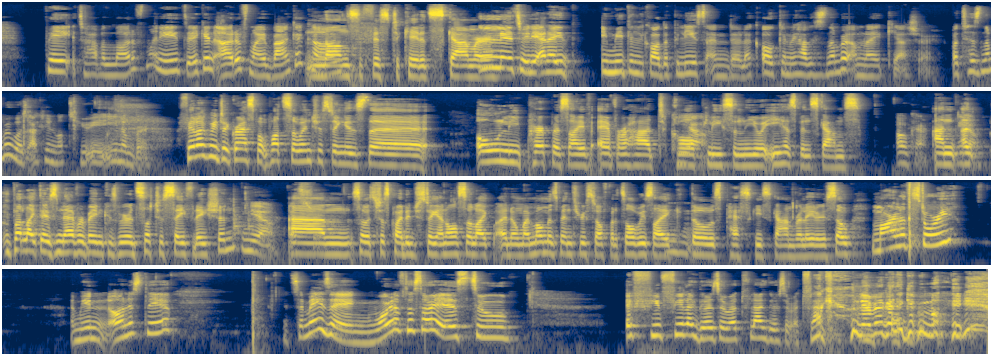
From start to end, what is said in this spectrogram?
pay to have a lot of money taken out of my bank account. Non-sophisticated scammer. Literally, and I immediately call the police, and they're like, "Oh, can we have his number?" I'm like, "Yeah, sure." But his number was actually not UAE number. I feel like we digress, but what's so interesting is the only purpose I've ever had to call Yeah. police in the UAE has been scams. Okay. And, yeah. and but like there's never been because we're in such a safe nation. yeah. Um, so it's just quite interesting, and also like I know my mum has been through stuff, but it's always like Mm-hmm. those pesky scam relators. So Marla, the story. I mean, honestly, it's amazing. Moral of the story is to. If you feel like there's a red flag, there's a red flag. I'm never gonna give my.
